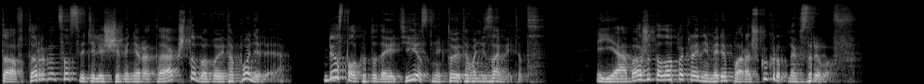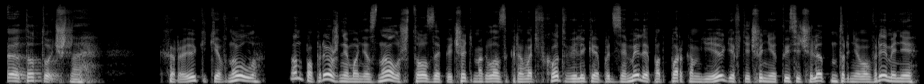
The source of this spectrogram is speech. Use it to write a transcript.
то вторгнуться в святилище Венеры так, чтобы вы это поняли. Без толку туда идти, если никто этого не заметит. Я бы ожидала по крайней мере парочку крупных взрывов. Это точно. Харуюки кивнул. Он по-прежнему не знал, что за печать могла закрывать вход в Великое Подземелье под парком Йоги в течение тысячи лет внутреннего времени,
